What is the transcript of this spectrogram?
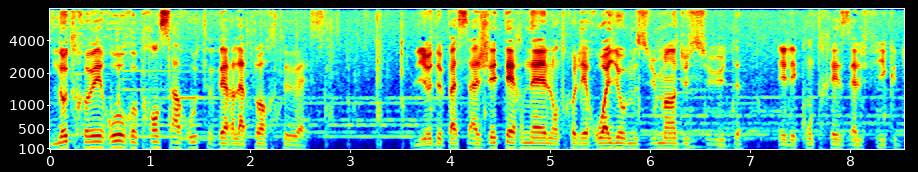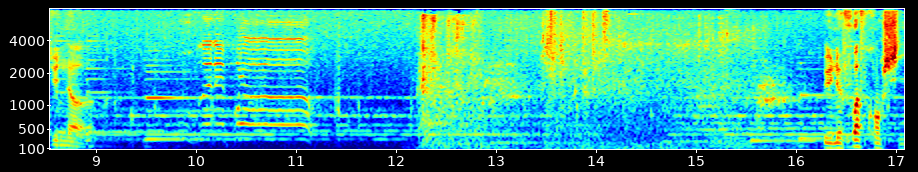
notre héros reprend sa route vers la porte Est, lieu de passage éternel entre les royaumes humains du Sud et les contrées elfiques du Nord. Une fois franchi,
